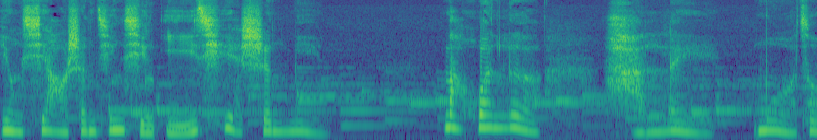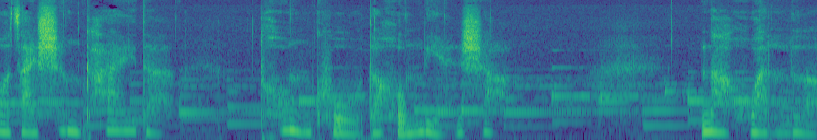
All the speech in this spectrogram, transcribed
用笑声惊醒一切生命。那欢乐，含泪默坐在盛开的痛苦的红莲上。那欢乐，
